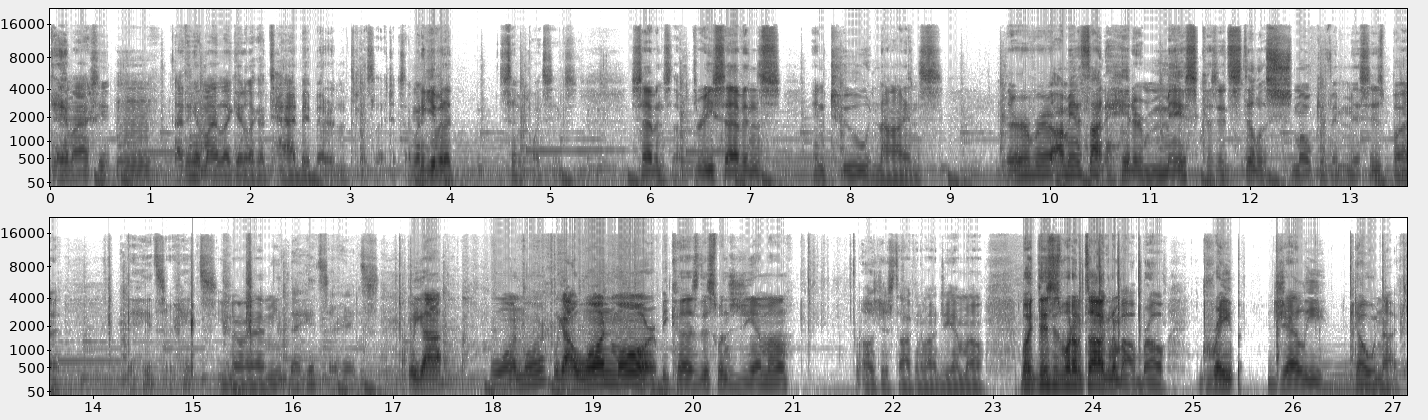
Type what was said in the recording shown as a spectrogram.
Damn, I actually, mm, I think I might like it like a tad bit better than Tres Leches. I'm gonna give it a 7.6. Sevens though, three sevens and two nines. They're, I mean, it's not hit or miss because it's still a smoke if it misses, but the hits are hits. You know what I mean? The hits are hits. We got one more. We got one more because this one's GMO. I was just talking about GMO, but this is what I'm talking about, bro. Grape jelly donut.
